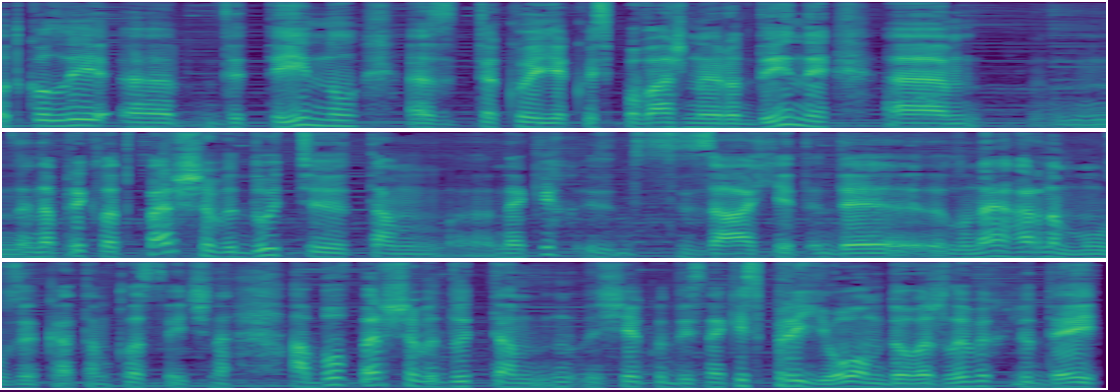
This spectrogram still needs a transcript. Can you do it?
От коли е, дитину е, з такої якоїсь поважної родини. Е, наприклад, вперше ведуть е, там на яких захід, де лунає гарна музика, там класична, або вперше ведуть там ну, ще кудись на якийсь прийом до важливих людей.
